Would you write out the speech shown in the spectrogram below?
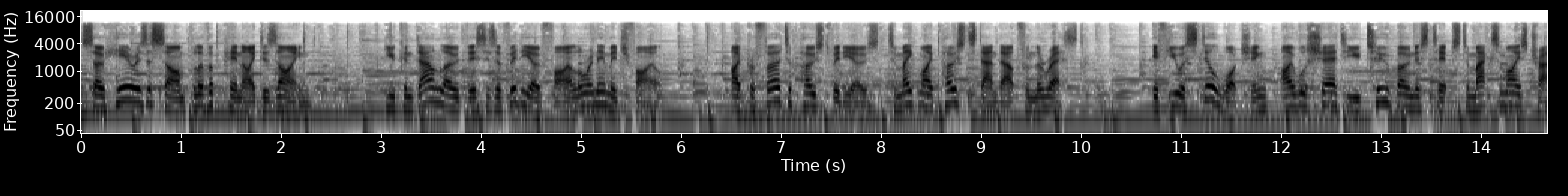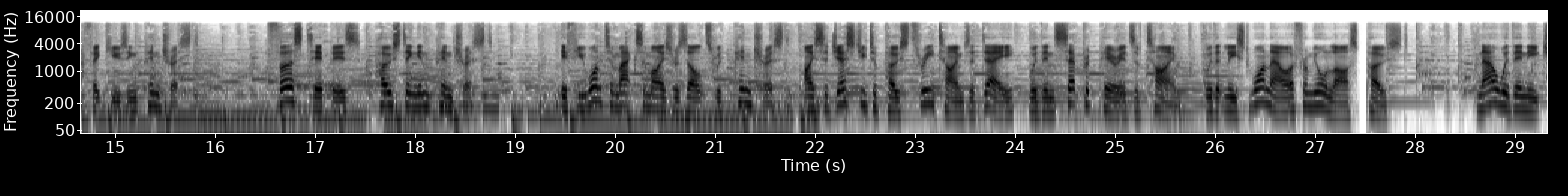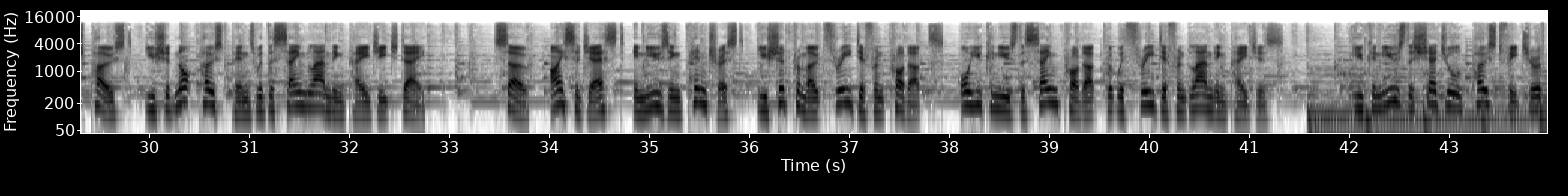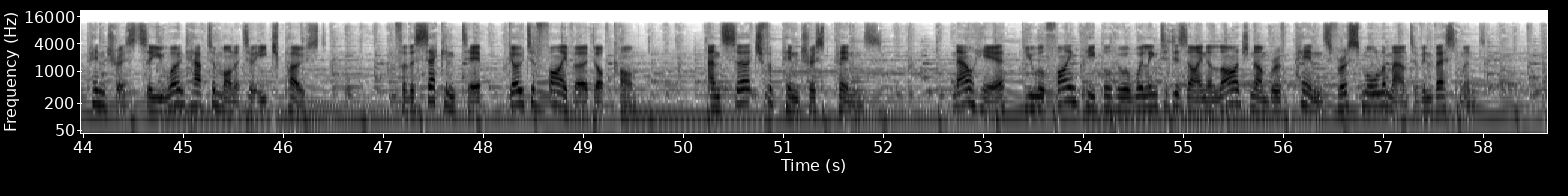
So here is a sample of a pin I designed. You can download this as a video file or an image file. I prefer to post videos, to make my post stand out from the rest. If you are still watching, I will share to you two bonus tips to maximize traffic using Pinterest. First tip is, posting in Pinterest. If you want to maximize results with Pinterest, I suggest you to post three times a day, within separate periods of time, with at least one hour from your last post. Now within each post, you should not post pins with the same landing page each day. So, I suggest, in using Pinterest, you should promote three different products, or you can use the same product but with three different landing pages. You can use the scheduled post feature of Pinterest so you won't have to monitor each post. For the second tip, go to fiverr.com and search for Pinterest pins. Now here, you will find people who are willing to design a large number of pins for a small amount of investment.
